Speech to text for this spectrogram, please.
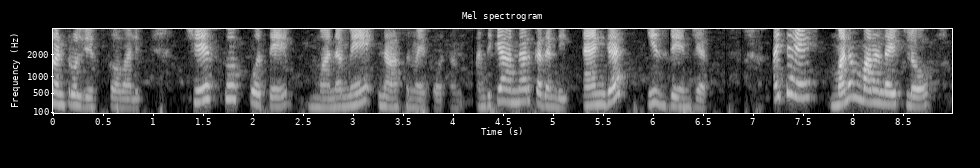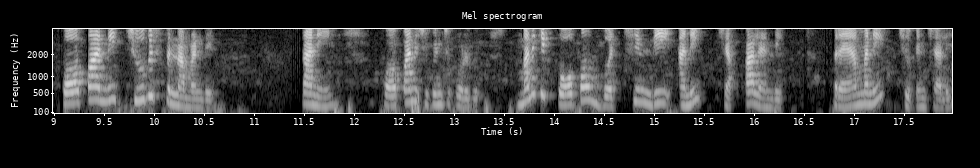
కంట్రోల్ చేసుకోవాలి. చేసుకోకపోతే మనమే నాశనం అయిపోతాం అందుకే అన్నారు కదండి యాంగర్ ఈజ్ డేంజర్. అయితే మనం మన లైఫ్లో కోపాన్ని చూపిస్తున్నామండి. కానీ కోపాన్ని చూపించకూడదు. మనకి కోపం వచ్చింది అని చెప్పాలండి. ప్రేమని చూపించాలి.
